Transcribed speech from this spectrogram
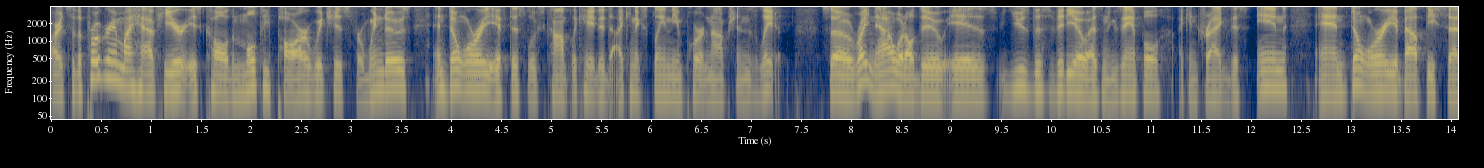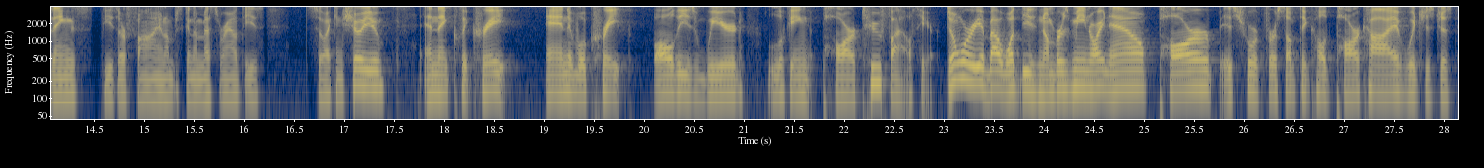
All right, so the program I have here is called Multipar, which is for Windows. And don't worry if this looks complicated, I can explain the important options later. So right now what I'll do is use this video as an example. I can drag this in and don't worry about these settings. These are fine. I'm just gonna mess around with these so I can show you and then click create and it will create all these weird looking PAR2 files here. Don't worry about what these numbers mean right now. PAR is short for something called Parchive, which is just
